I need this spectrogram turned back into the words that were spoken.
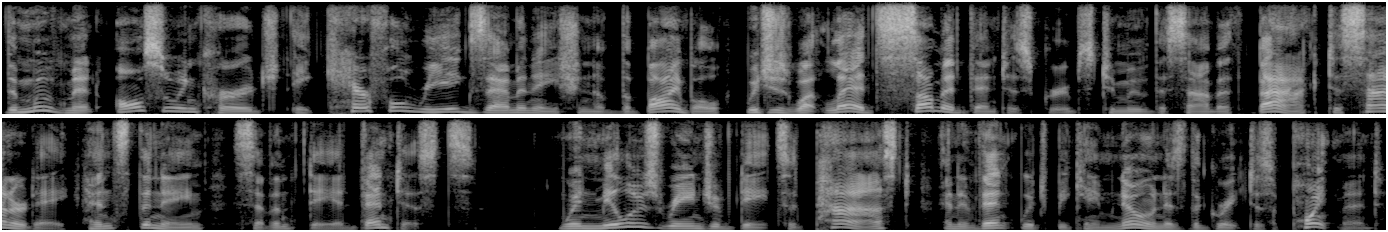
The movement also encouraged a careful re-examination of the Bible, which is what led some Adventist groups to move the Sabbath back to Saturday, hence the name Seventh-day Adventists. When Miller's range of dates had passed, an event which became known as the Great Disappointment,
